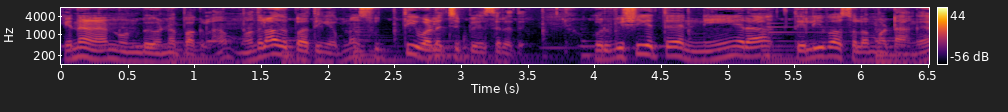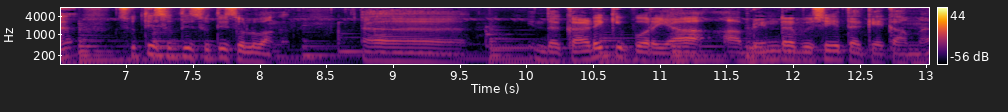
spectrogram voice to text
என்னென்னு ஒன்று ஒன்றா பார்க்கலாம். முதலாவது பார்த்தீங்க அப்படின்னா சுற்றி வளைச்சி பேசுகிறது ஒரு விஷயத்தை நேராக தெளிவாக சொல்ல மாட்டாங்க. சுற்றி சுற்றி சுற்றி சொல்லுவாங்க. இந்த கடைக்கு போகிறியா அப்படின்ற விஷயத்த கேட்காம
